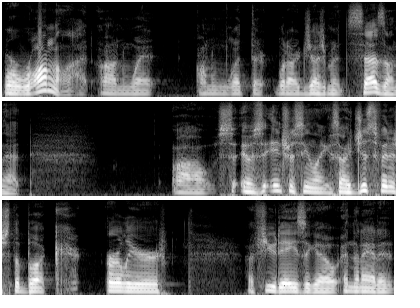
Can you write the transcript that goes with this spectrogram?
We're wrong a lot on what on what the, what our judgment says on that. Uh, so it was interesting. Like, so I just finished the book earlier, a few days ago, and then I had a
